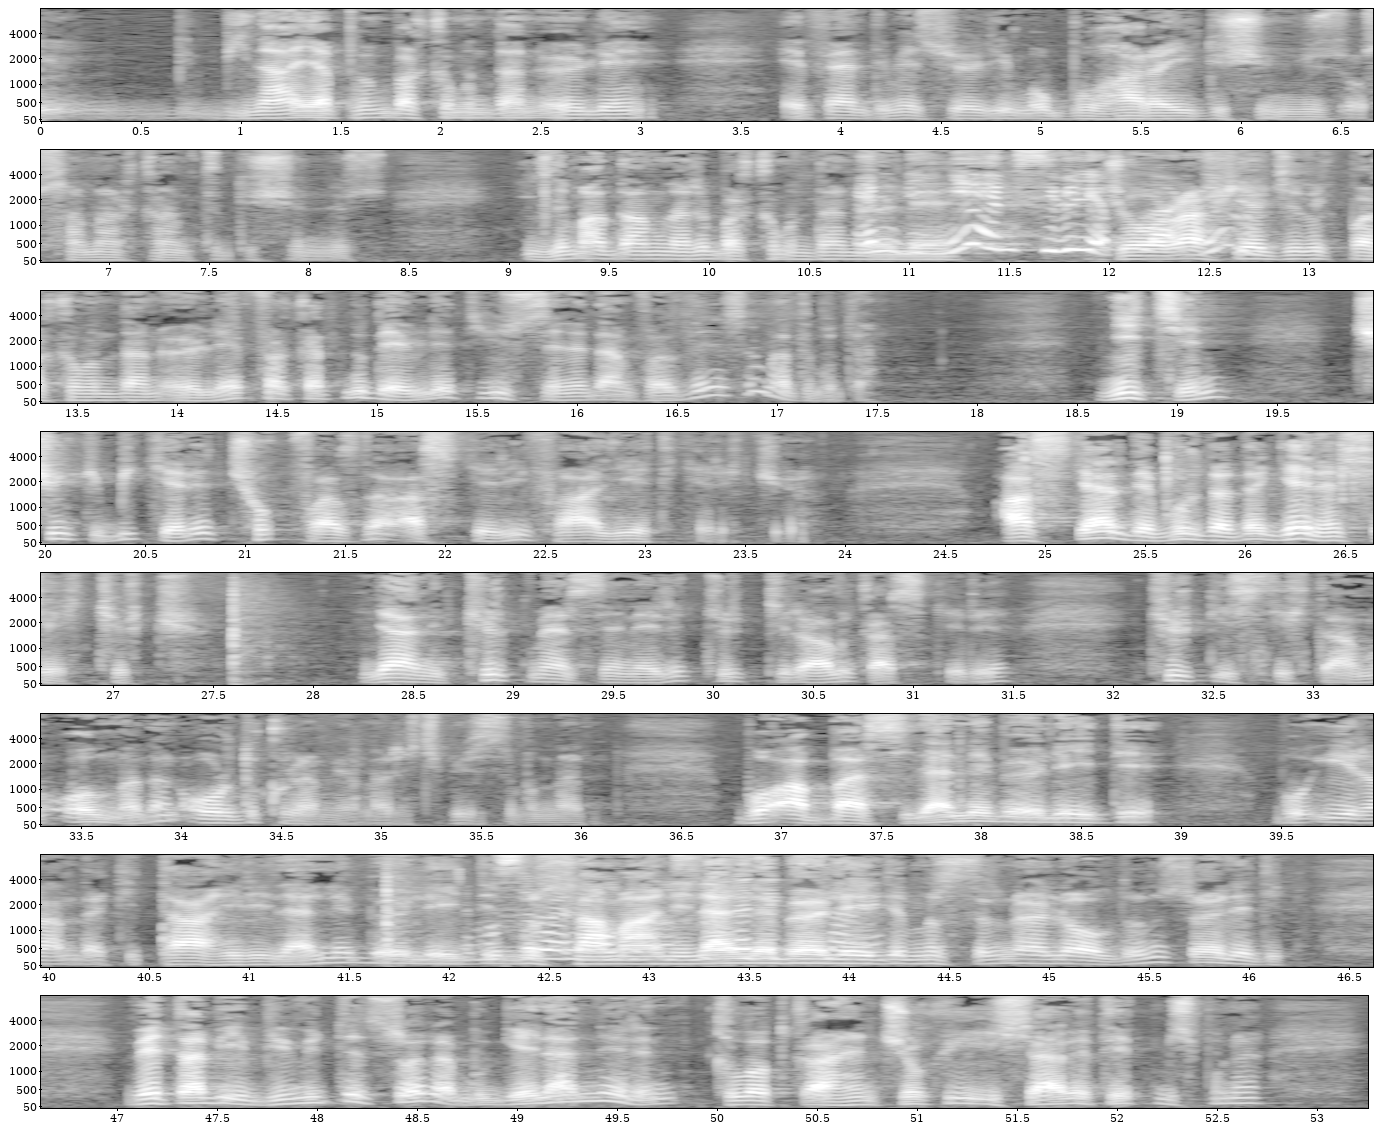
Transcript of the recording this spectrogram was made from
bina yapım bakımından öyle, efendime söyleyeyim o Buhara'yı düşününüz, o Samarkand'ı düşününüz. İlim adamları bakımından Hem öyle. dini hem sivil yapılar? Coğrafyacılık bakımından öyle. Fakat bu devlet 100 seneden fazla yaşamadı bu da. Niçin? Çünkü bir kere çok fazla askeri faaliyet gerekiyor. Asker de burada da gene şey Türk. Yani Türk merseneri, Türk kiralık askeri, Türk istihdamı olmadan ordu kuramıyorlar hiçbirisi bunların. Bu Abbasilerle böyleydi. Bu İran'daki Tahirilerle böyleydi. Mısır bu Samanilerle böyleydi. Mısır'ın öyle olduğunu söyledik. Ve tabii bir müddet sonra bu gelenlerin Claude Cahen çok iyi işaret etmiş buna.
